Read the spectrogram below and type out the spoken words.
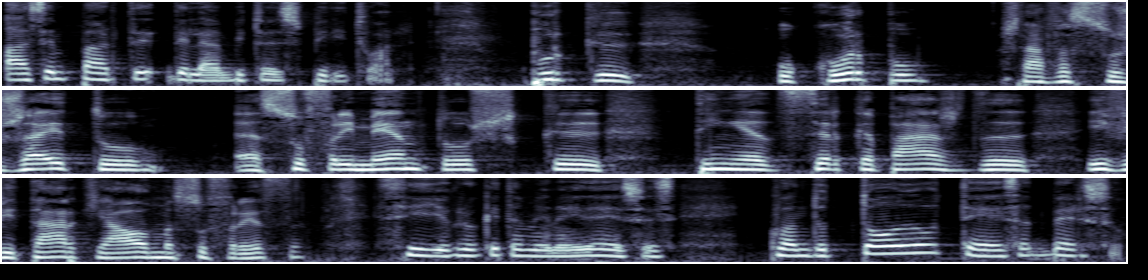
hacen parte del ámbito espiritual. Porque o corpo estava sujeito a sofrimentos que tinha de ser capaz de evitar que a alma sofresse? Sí, yo creo que también hay de eso. Es cuando todo te es adverso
